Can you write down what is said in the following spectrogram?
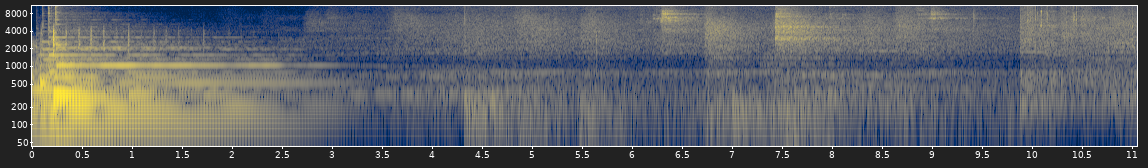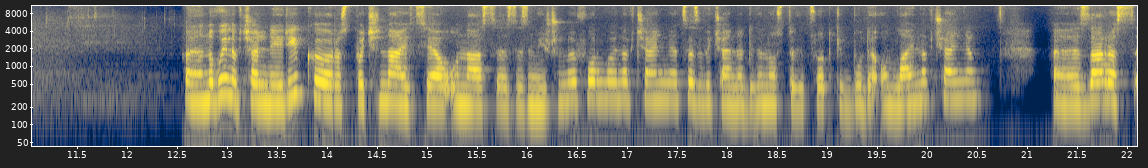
Е, Новий навчальний рік е, розпочинається у нас з змішаною формою навчання. Це, звичайно, 90% буде онлайн навчання. Е, Зараз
